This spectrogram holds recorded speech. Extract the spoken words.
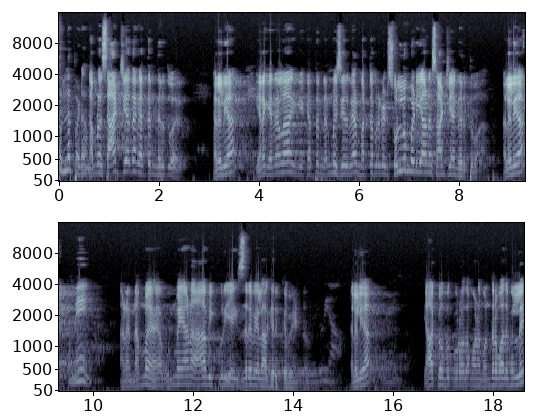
சொல்லப்படும். நம்மளை சாட்சியா தான் கர்த்தர் நிறுத்துவார். இல்லையா எனக்கு என்னெல்லாம் கர்த்தர் நன்மை செய்திருக்கார் மற்றவர்கள் சொல்லும்படியான சாட்சியா நிறுத்துவார் ஆமென். ஆனா நம்ம உண்மையான ஆவிக்குரிய இஸ்ரவேலாக இருக்க வேண்டும். இல்லையா யாக்கோபுக்கு விரோதமான மந்திரவாதம் இல்லை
